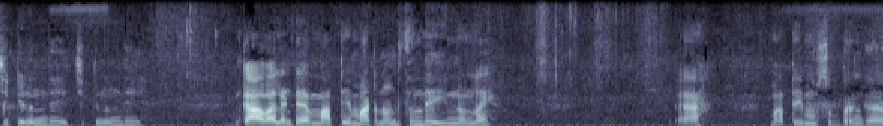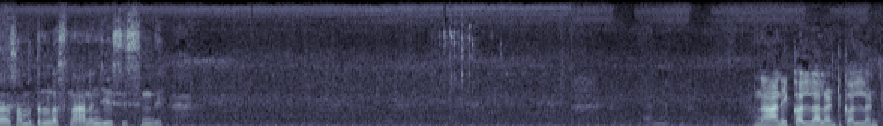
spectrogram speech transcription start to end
చికెన్ ఉంది చికెన్ ఉంది. కావాలంటే మా అత్తయ్య మటన్ వండుతుంది ఇన్ని ఉన్నాయి. మా అత్తయ్య శుభ్రంగా సముద్రంలో స్నానం చేసేసింది. నాని కళ్ళు అలాంటి కళ్ళు అంట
